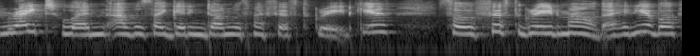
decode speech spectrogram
right when I was like getting done with my fifth grade. Okay, so fifth grade mount but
